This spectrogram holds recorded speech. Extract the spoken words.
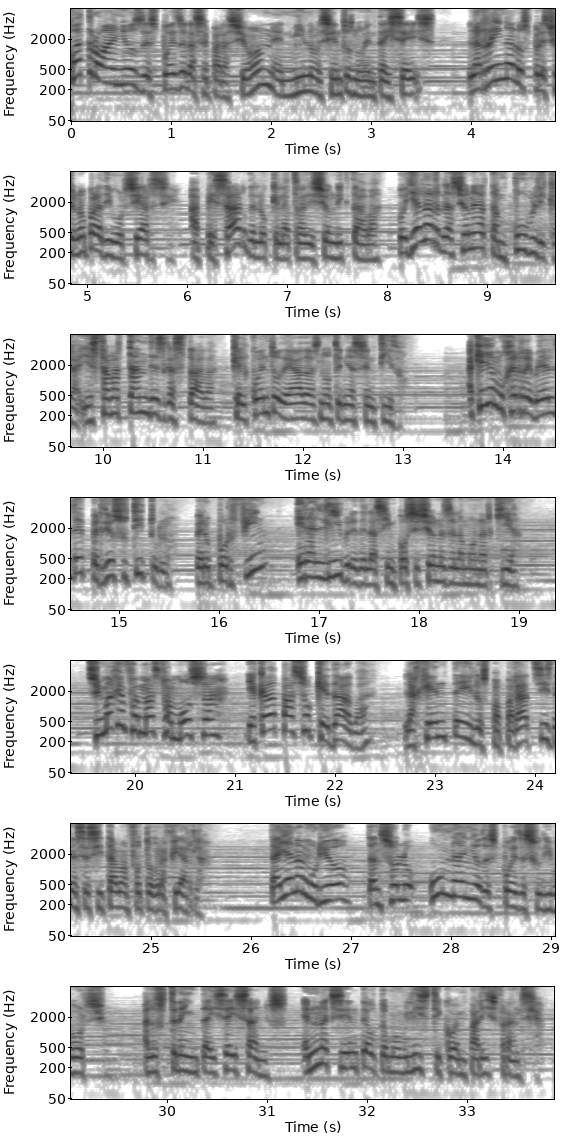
Cuatro años después de la separación, en 1996, la reina los presionó para divorciarse, a pesar de lo que la tradición dictaba, pues ya la relación era tan pública y estaba tan desgastada que el cuento de hadas no tenía sentido. Aquella mujer rebelde perdió su título, pero por fin era libre de las imposiciones de la monarquía. Su imagen fue más famosa y a cada paso que daba, la gente y los paparazzis necesitaban fotografiarla. Diana murió tan solo un año después de su divorcio a los 36 años en un accidente automovilístico en París, Francia.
